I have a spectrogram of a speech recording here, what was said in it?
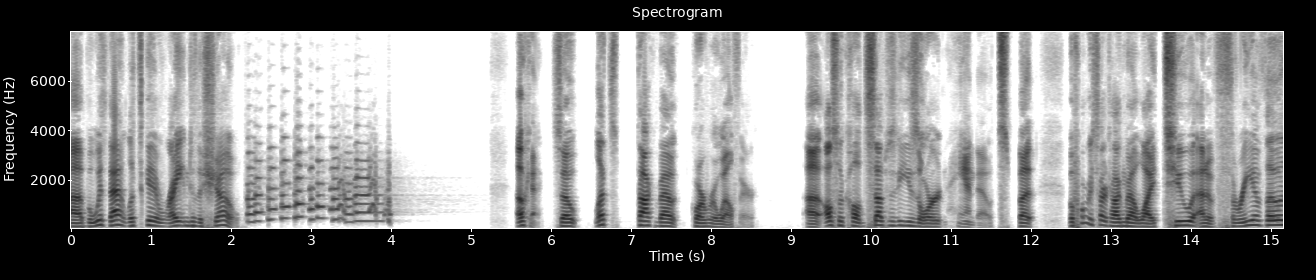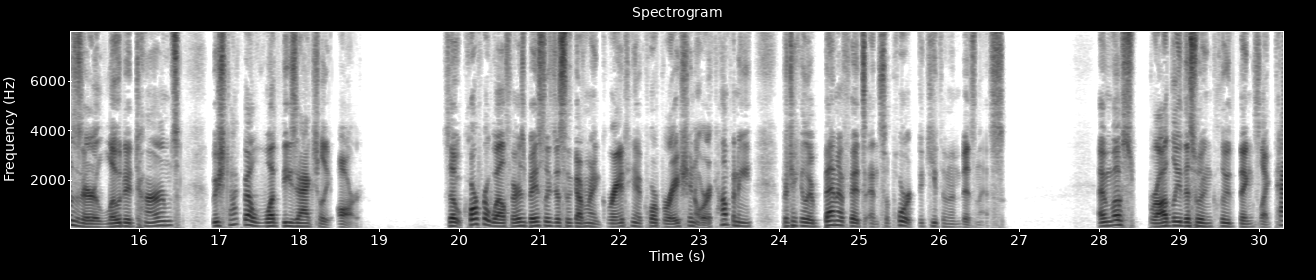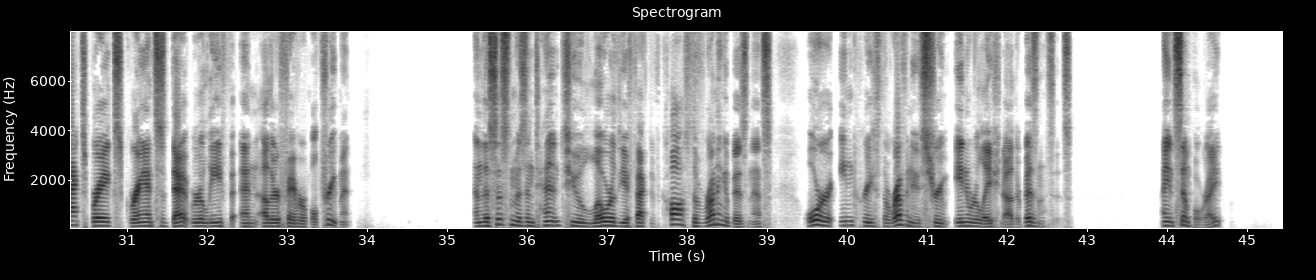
Uh, but with that, let's get right into the show. Okay, so let's talk about corporate welfare uh, also called subsidies or handouts. But before we start talking about why two out of three of those are loaded terms, we should talk about what these actually are. So, corporate welfare is basically just the government granting a corporation or a company particular benefits and support to keep them in business. And most broadly, this would include things like tax breaks, grants, debt relief, and other favorable treatment and the system is intended to lower the effective cost of running a business or increase the revenue stream in relation to other businesses. I mean, simple, right?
